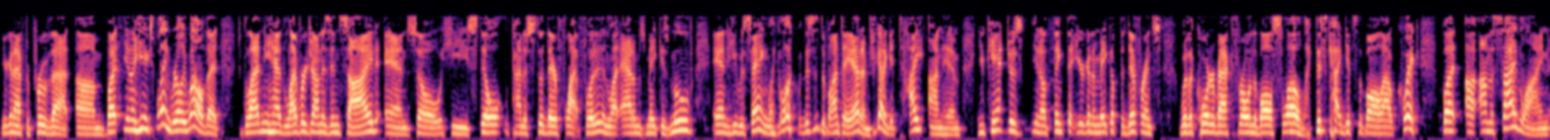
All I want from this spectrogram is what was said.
you're gonna have to prove that. Um, but you know, he explained really well that Gladney had leverage on his inside, and so he still kind of stood there flat-footed and let Adams make his move. And he was saying, like, look, this is Davante Adams. You got to get tight on him. You can't just you know think that you're going to make up the difference with a quarterback throwing the ball slow. Like this guy gets the ball out quick. But uh, on the sideline,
